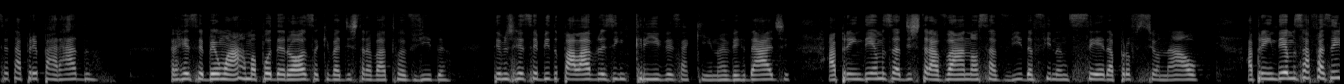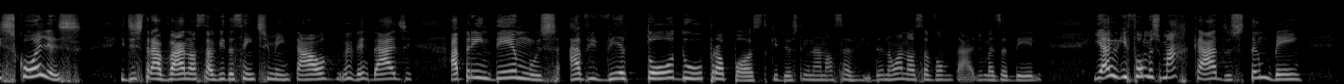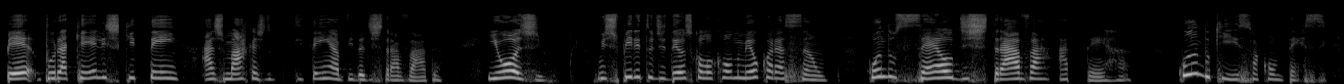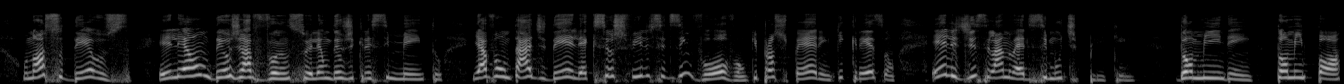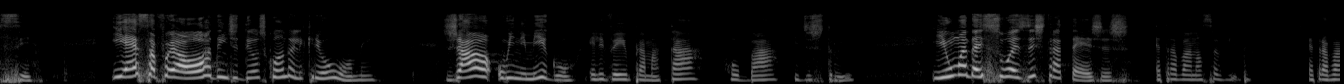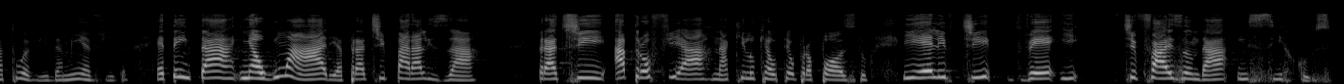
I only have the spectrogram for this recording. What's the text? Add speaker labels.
Speaker 1: Você está preparado para receber uma arma poderosa que vai destravar a tua vida? Temos recebido palavras incríveis aqui, não é verdade? Aprendemos a destravar a nossa vida financeira, profissional. Aprendemos a fazer escolhas e destravar a nossa vida sentimental, não é verdade? Aprendemos a viver todo o propósito que Deus tem na nossa vida, não a nossa vontade, mas a dele. E, aí, e fomos marcados também por aqueles que têm as marcas que têm a vida destravada. E hoje, o Espírito de Deus colocou no meu coração, quando o céu destrava a terra. Quando que isso acontece? O nosso Deus, ele é um Deus de avanço, ele é um Deus de crescimento. E a vontade dele é que seus filhos se desenvolvam, que prosperem, que cresçam. Ele disse lá no Éden: se multipliquem, dominem, tomem posse. E essa foi a ordem de Deus quando ele criou o homem. Já o inimigo, ele veio para matar, roubar e destruir. E uma das suas estratégias é travar a nossa vida. É travar a tua vida, a minha vida. É tentar em alguma área para te paralisar, para te atrofiar naquilo que é o teu propósito. E ele te vê e te faz andar em círculos.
